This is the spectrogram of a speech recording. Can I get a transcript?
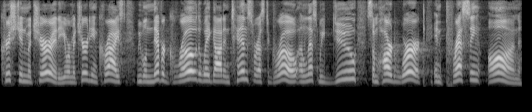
Christian maturity or maturity in Christ. We will never grow the way God intends for us to grow unless we do some hard work in pressing on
